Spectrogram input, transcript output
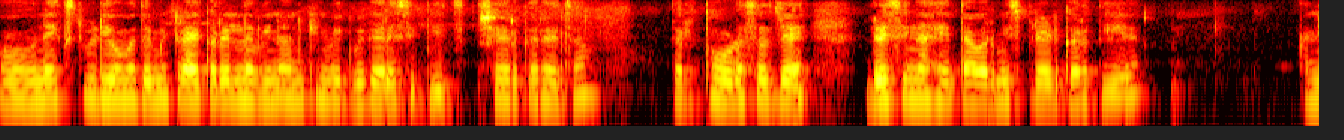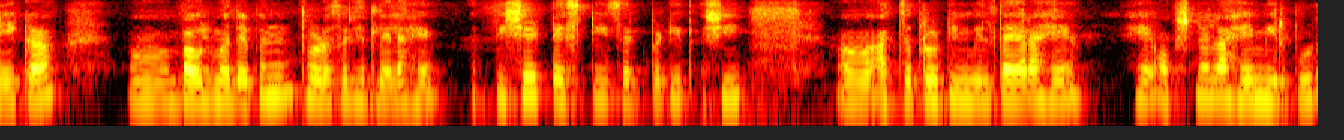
नेक्स्ट व्हिडिओमध्ये मी ट्राय करेल नवीन आणखीन वेगवेगळ्या रेसिपीज शेअर करायचा. तर थोडंसं जे ड्रेसिंग आहे त्यावर मी स्प्रेड करते आहे आणि एका बाउलमध्ये पण थोडंसं घेतलेलं आहे. अतिशय टेस्टी चटपटीत अशी आजचं प्रोटीन मिल तयार आहे. हे ऑप्शनल आहे मिरपूड.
